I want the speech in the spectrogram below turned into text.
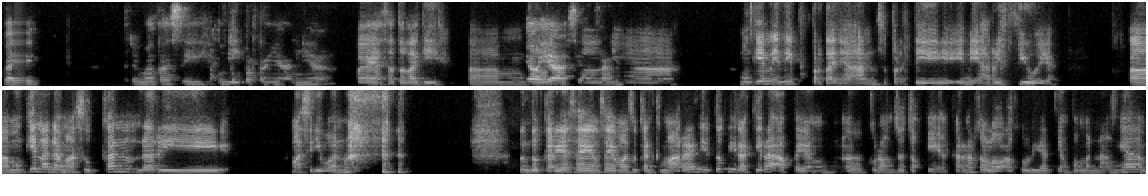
Baik, terima kasih Masih. untuk pertanyaannya. Oh ya, satu lagi. Um, oh kalau ya, silakan mungkin ini pertanyaan seperti ini ya review ya. Uh, mungkin ada masukan dari Mas Iwan untuk karya saya yang saya masukkan kemarin itu kira-kira apa yang uh, kurang cocok ya? Karena kalau aku lihat yang pemenangnya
